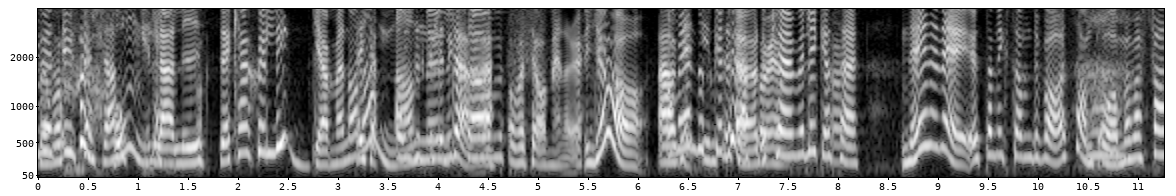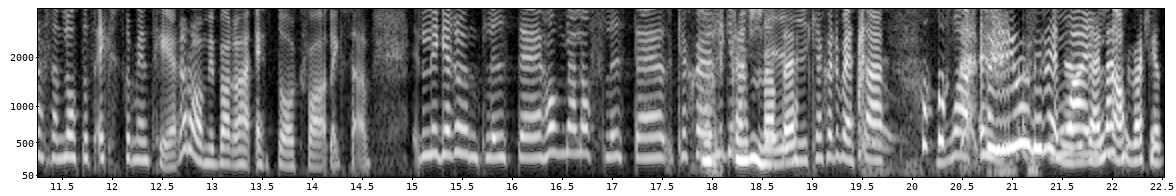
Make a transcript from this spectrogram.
du Alltså, vet ut och jag hångla lite, kanske ligga med någon Exakt, annan. Om du skulle liksom. dö om ett år menar du? Ja, Ah, om jag okej, ändå ska dö, då kan jag väl lika så här. Nej, nej, nej, utan liksom det var ett sånt år. Men vad fasen, låt oss experimentera då om vi bara har ett år kvar liksom. Ligga runt lite, hångla loss lite, kanske ligga med en tjej, kanske du vet så här. Vad roligt det. Där lät verkligen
